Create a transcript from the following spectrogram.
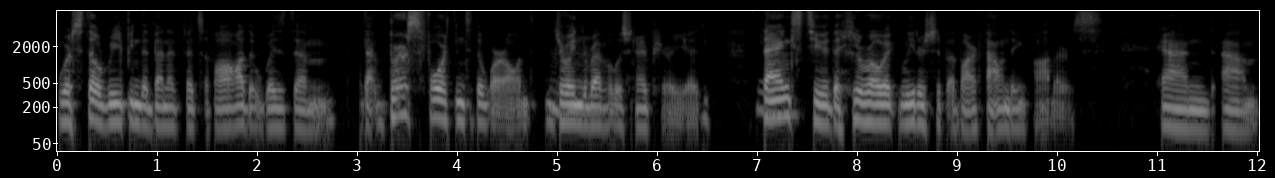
we're still reaping the benefits of all the wisdom that burst forth into the world during the Mhm. revolutionary period Yeah. thanks to the heroic leadership of our founding fathers and um,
